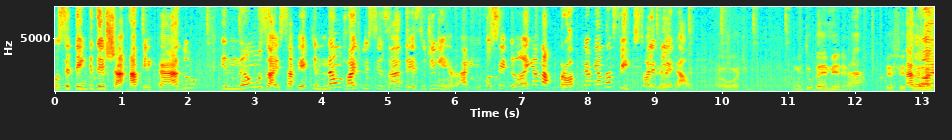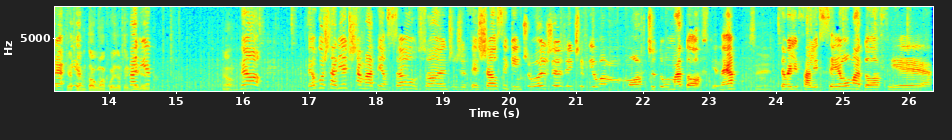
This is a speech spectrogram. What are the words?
você tem que deixar aplicado e não usar e saber que não vai precisar desse dinheiro. Aí você ganha na própria renda fixa. Olha que legal. Tá ótimo. Muito bem, Miriam. Tá? Perfeito. Agora, Será? Quer perguntar alguma coisa para Miriam? Não? Não. Eu gostaria de chamar a atenção, só antes de fechar, o seguinte: hoje a gente viu a morte do Madoff, né? Sim. Então ele faleceu, o Madoff é.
